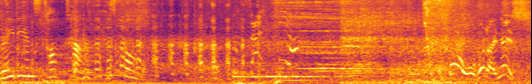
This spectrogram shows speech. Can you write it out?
Radiant's top tower has fallen. Whoa, what I miss?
